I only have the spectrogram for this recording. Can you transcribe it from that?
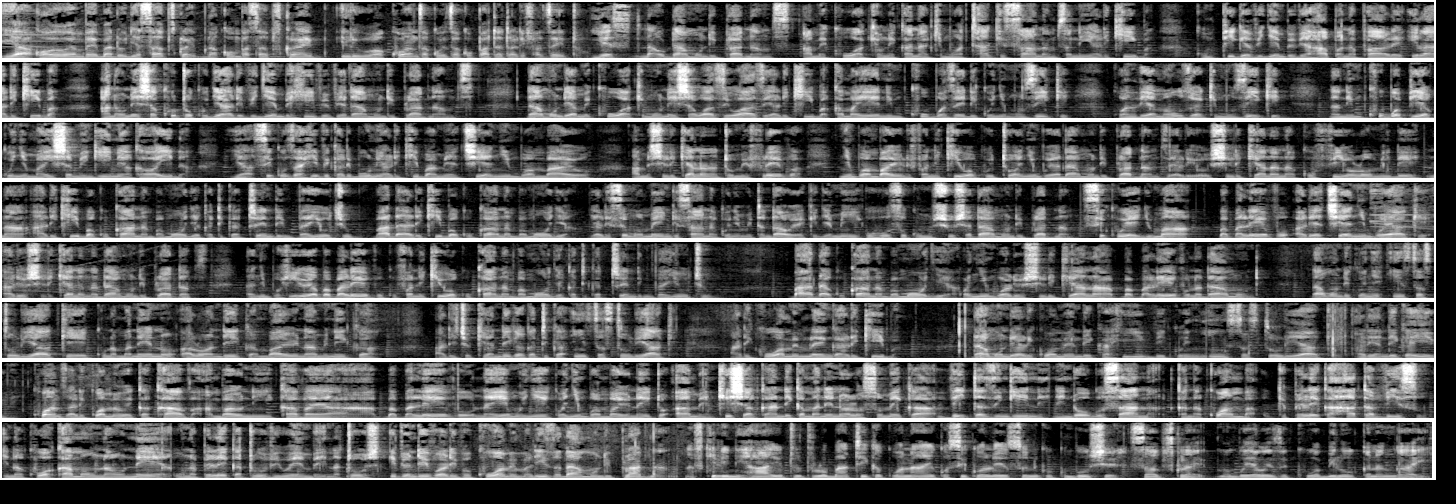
ya kwa wewe ambaye bado huja subscribe na kuomba subscribe ili uwe wa kwanza kuweza kupata taarifa zetu Yes, now Diamond Platnumz amekuwa akionekana akimwataki sana msanii Alikiba, kumpiga vijembe vya hapa na pale, ila Alikiba anaonyesha kuto kujali vijembe hivyo vya Diamond Platnumz. Diamond amekuwa akimwonyesha wazi wazi Alikiba kama yeye ni mkubwa zaidi kwenye muziki, kuanzia mauzo ya kimuziki na ni mkubwa pia kwenye maisha mengine ya kawaida. Ya siku za hivi karibuni Alikiba ameachia nyimbo ambayo ameshirikiana na Tommy Flavor, nyimbo ambayo ilifanikiwa kuitoa nyimbo ya Diamond Platnumz aliyoshirikiana na Koffi Olomide na Alikiba kukaa namba moja katika trending za YouTube. Baada ya Alikiba kukaa namba moja, yalisemwa mengi sana kwenye mitandao ya kijamii kuhusu kumshusha Diamond Platnumz. Siku ya Ijumaa Baba Levo aliachia nyimbo yake aliyoshirikiana na Diamond Platnumz na nyimbo hiyo ya Baba Levo kufanikiwa kukaa namba moja katika trending za YouTube. Baada ya kukaa namba moja kwa nyimbo aliyoshirikiana Baba Levo na Diamond, Diamond kwenye Insta story yake kuna maneno aloandika ambayo inaaminika alichokiandika katika Insta story yake alikuwa amemlenga Alikiba. Diamond alikuwa ameandika hivi kwenye Insta story yake, aliandika hivi. Kwanza alikuwa ameweka kava ambayo ni kava ya Baba Levo na yeye mwenyewe kwa nyimbo ambayo inaitwa Amen, kisha akaandika maneno yaliyosomeka vita zingine ni ndogo sana, kana kwamba ukipeleka hata visu inakuwa kama unaonea, unapeleka tu viwembe inatosha. Hivyo ndivyo alivyokuwa amemaliza Diamond Platnumz. Nafikiri ni hayo tu tulobahatika kuwa naye kwa siku ya leo, so nikukumbushe subscribe, mambo yaweze kuwa biloka na ngai.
